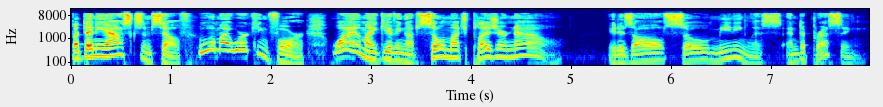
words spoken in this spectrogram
But then he asks himself, Who am I working for? Why am I giving up so much pleasure now? It is all so meaningless and depressing.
